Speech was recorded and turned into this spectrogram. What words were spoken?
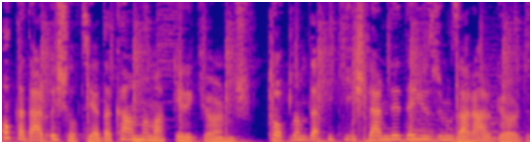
O kadar ışıltıya da kanmamak gerekiyormuş. Toplamda iki işlemde de yüzüm zarar gördü.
